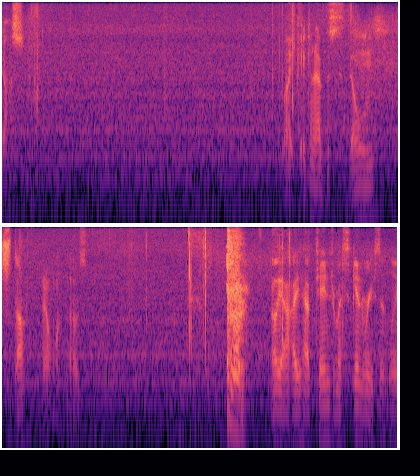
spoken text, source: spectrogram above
Yes. Like, it can have the stone stuff. I don't want those. oh yeah, I have changed my skin recently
